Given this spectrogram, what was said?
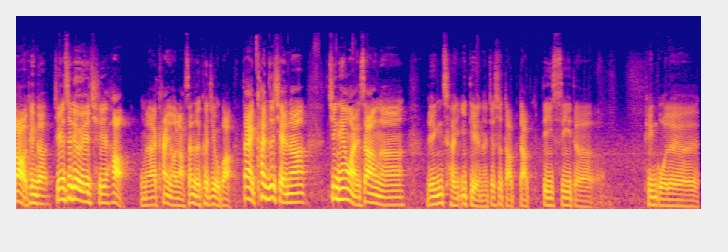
大家好，天哥，今天是六月七号，我们来看有哪三则科技午报。在看之前呢，今天晚上呢凌晨一点呢，就是 WWDC 的苹果的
